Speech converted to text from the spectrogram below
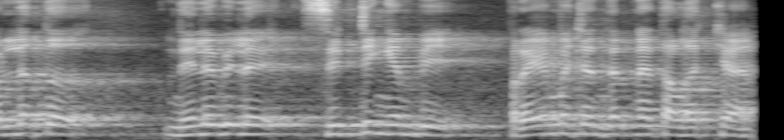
കൊല്ലത്ത് നിലവിലെ സിറ്റിംഗ് എം പി പ്രേമചന്ദ്രനെ തളയ്ക്കാൻ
